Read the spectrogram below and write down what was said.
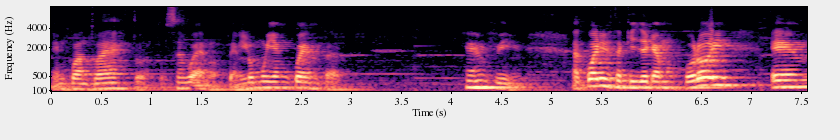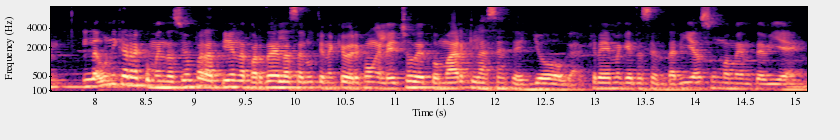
en cuanto a esto. Entonces, bueno, tenlo muy en cuenta. En fin, Acuario, hasta aquí llegamos por hoy. Em, la única recomendación para ti en la parte de la salud tiene que ver con el hecho de tomar clases de yoga. Créeme que te sentaría sumamente bien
